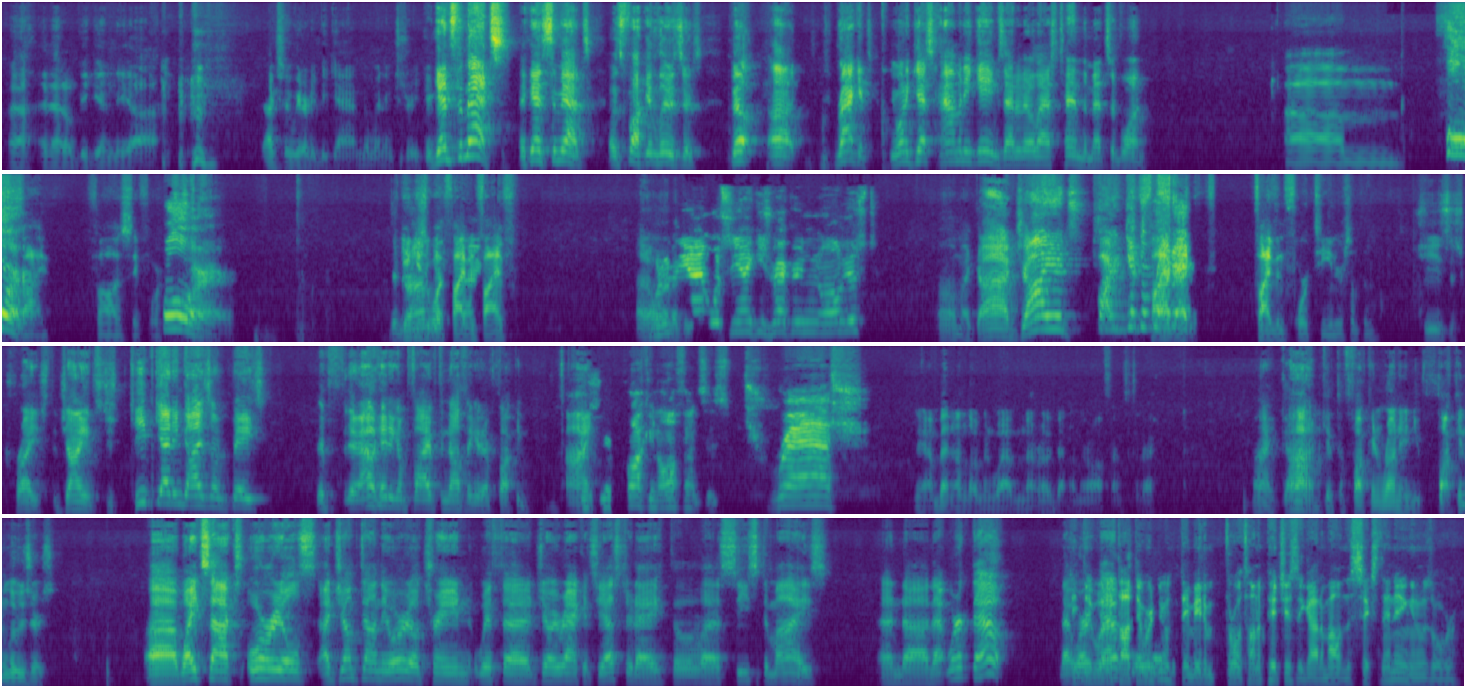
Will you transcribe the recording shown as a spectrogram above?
Uh, and that'll begin the. uh Actually, we already began the winning streak against the Mets. Against the Mets, those fucking losers. Bill, uh, Rackets, you want to guess how many games out of their last ten the Mets have won? Um, Four. five. Five. I'll say four. Four. The Yankees are what five and five. I don't What worry about the- the- what's the Yankees record in August? Oh my God, Giants! Fucking get the Five, red and, five and fourteen or something. Jesus Christ, the Giants just keep getting guys on base. They're, they're out hitting them five to nothing, and they're fucking tied. Their fucking offense is trash. Yeah, I'm betting on Logan Webb. I'm not really betting on their offense today. My God, get the fucking run in, you fucking losers. Uh, White Sox, Orioles. I jumped on the Oriole train with uh, Joey Rackets yesterday, the little uh, cease demise, and uh, that worked out. That They worked did what I thought they were doing. They made him throw a ton of pitches. They got him out in the sixth inning, and it was over.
